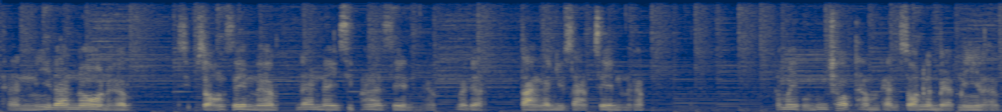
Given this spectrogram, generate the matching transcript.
แผ่นนี้ด้านนอกนะครับ 12 เซนนะครับ ด้านใน 15 เซนนะครับ ก็จะต่างกันอยู่ 3 เซนนะครับทำไมผมต้องชอบทำแผ่นซ้อนกันแบบนี้ล่ะครับ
